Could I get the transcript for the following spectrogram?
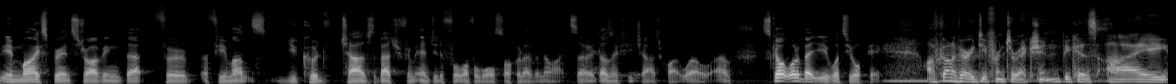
in my experience driving that for a few months, you could charge the battery from empty to full off a wall socket overnight. So it does actually charge quite well. Um, Scott, what about you? What's your pick? I've gone a very different direction because I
